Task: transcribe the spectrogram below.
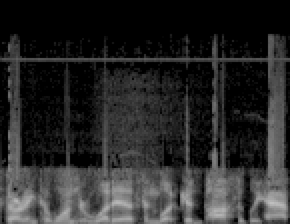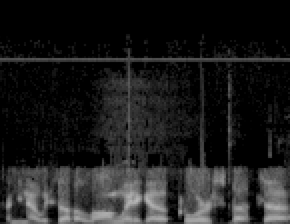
starting to wonder what if and what could possibly happen. You know, we still have a long way to go, of course, but uh,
